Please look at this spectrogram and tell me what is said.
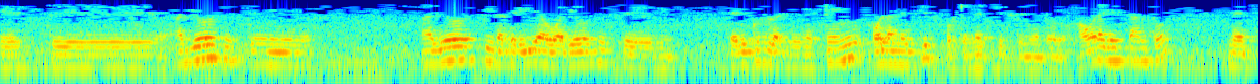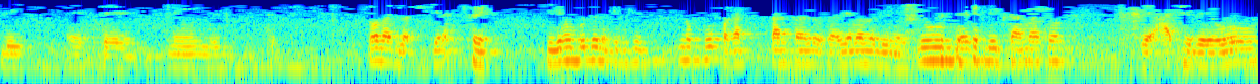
este, adiós, este, adiós piratería o adiós, este, películas en streaming, hola Netflix, porque Netflix tenía todo. Ahora ya es tanto, Netflix, este, todas las que quieras, Sí. y llega un punto en el que dices, no puedo pagar tantas, o sea, ya va a haber Netflix, Amazon, de HBO,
